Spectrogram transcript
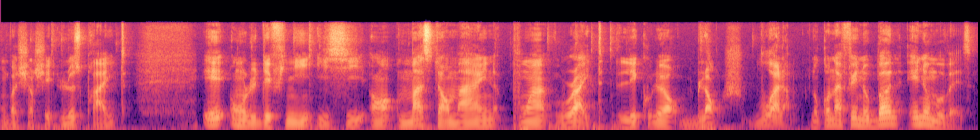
on va chercher le sprite et on le définit ici en mastermind.write, les couleurs blanches. Voilà, donc on a fait nos bonnes et nos mauvaises.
